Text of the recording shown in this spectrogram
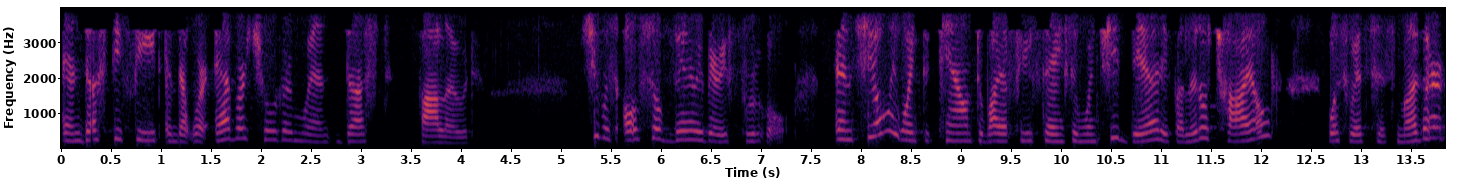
and dusty feet, and that wherever children went, dust followed. She was also very, very frugal. And she only went to town to buy a few things. And when she did, if a little child was with his mother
